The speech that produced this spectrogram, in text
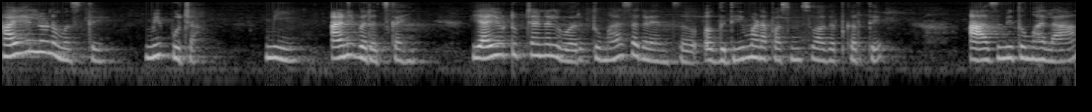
हाय हॅलो नमस्ते. मी पूजा. मी आणि बरंच काही या यूट्यूब चॅनलवर तुम्हा सगळ्यांचं अगदी मनापासून स्वागत करते. आज मी तुम्हाला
